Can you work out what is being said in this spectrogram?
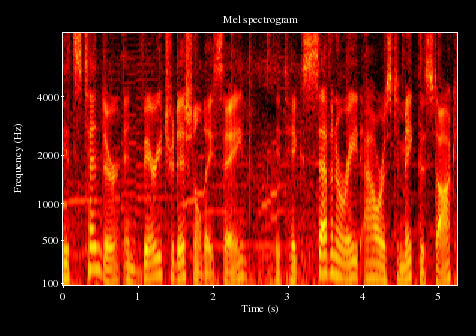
It's tender and very traditional, they say, it takes seven or eight hours to make this stock,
